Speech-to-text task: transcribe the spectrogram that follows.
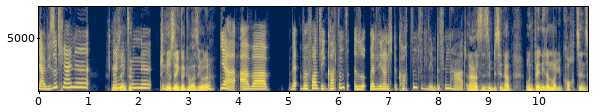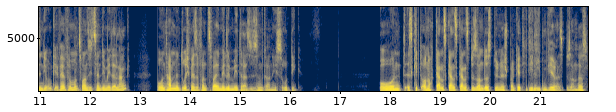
Ja, wie so kleine, Schnürsenkel. Schnürsenkel quasi, oder? Ja, aber be- bevor sie gekocht sind, also wenn sie noch nicht gekocht sind, sind sie ein bisschen hart. Da sind sie ein bisschen hart. Und wenn die dann mal gekocht sind, sind die ungefähr 25 Zentimeter lang und haben einen Durchmesser von 2 Millimeter. Also sie sind gar nicht so dick. Und es gibt auch noch ganz, ganz, ganz besonders dünne Spaghetti, die lieben wir ganz besonders.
